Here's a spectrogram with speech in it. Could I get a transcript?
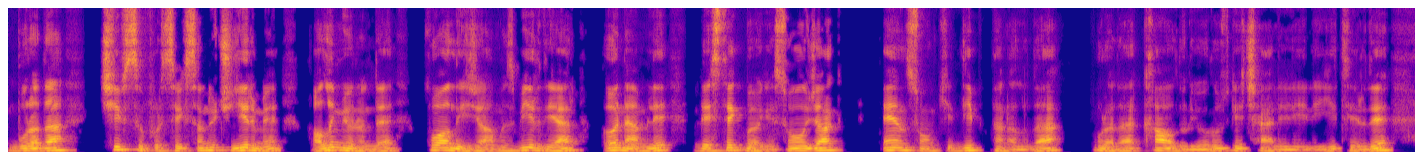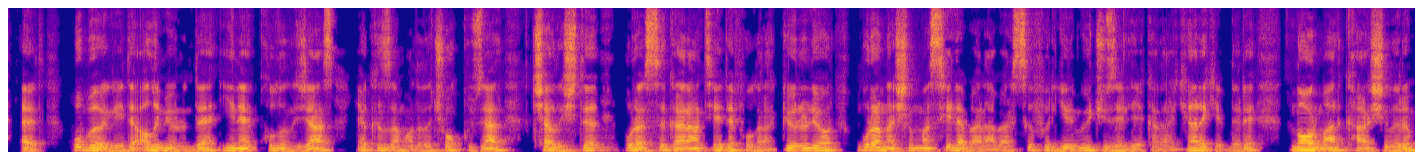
Burada çift 0.8320 alım yönünde kovalayacağımız bir diğer önemli destek bölgesi olacak. En sonki dip kanalı da burada kaldırıyoruz. Geçerliliğini yitirdi. Evet bu bölgeyi de alım yönünde yine kullanacağız. Yakın zamanda da çok güzel çalıştı. Burası garanti hedef olarak görülüyor. Buranın aşılmasıyla beraber 0.2350'ye kadarki hareketleri normal karşılarım.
